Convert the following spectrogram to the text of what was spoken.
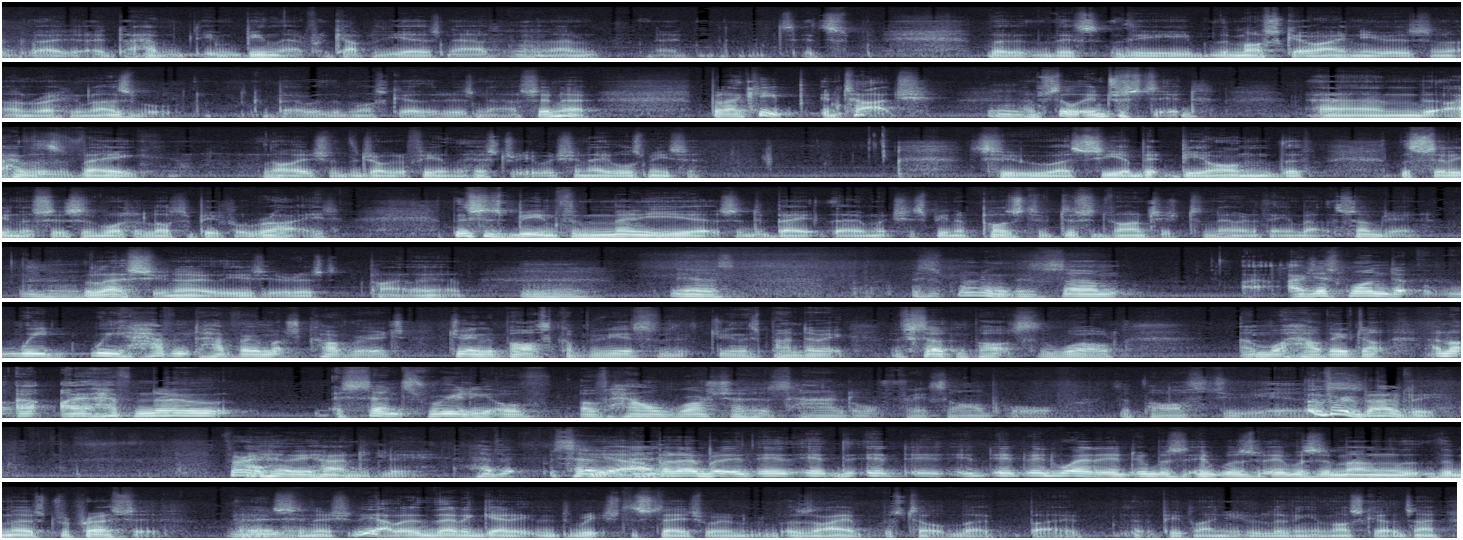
I, haven't even been there for a couple of years now, mm. and it's, it's, the this the the Moscow I knew is unrecognizable compared with the Moscow that is now. So no, but I keep in touch. Mm. I'm still interested, and I have this vague knowledge of the geography and the history, which enables me to to uh, see a bit beyond the, the sillinesses of what a lot of people write. This has been for many years a debate, though, in which it's been a positive disadvantage to know anything about the subject. Mm-hmm. The less you know, the easier it is to pile in. Mm-hmm. Yes. I was wondering because um, I just wonder we we haven't had very much coverage during the past couple of years during this pandemic of certain parts of the world and what, how they've done, and I, I have no sense really of of how Russia has handled, for example, the past two years. Oh, very badly, very heavy-handedly. It, so yeah, uh, but uh, but it it, it, it, it, it, went, it, was it was it was among the most repressive in its initial. Yeah, but then again, it reached the stage where, as I was told by by people I knew who were living in Moscow at the time,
